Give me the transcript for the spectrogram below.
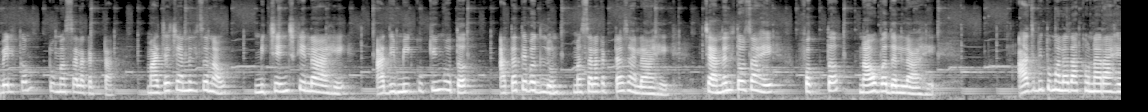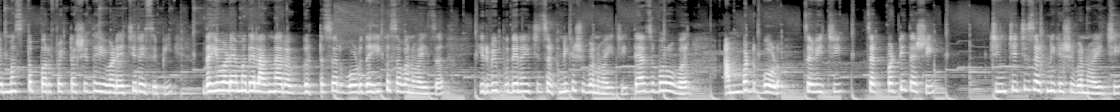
वेलकम टू मसाला कट्टा. माझ्या चॅनलचं नाव मी चेंज केलं आहे. आधी मी कुकिंग होतं आता ते बदलून मसाला कट्टा झाला आहे. चॅनल तोच आहे फक्त नाव बदललं आहे. आज मी तुम्हाला दाखवणार आहे मस्त परफेक्ट अशी दहीवड्याची रेसिपी दहीवड्यामध्ये लागणारं घट्टसर गोड दही कसं बनवायचं हिरवी पुदिन्याची चटणी कशी बनवायची त्याचबरोबर आंबट गोड चवीची चटपटीत अशी चिंचेची चटणी कशी बनवायची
